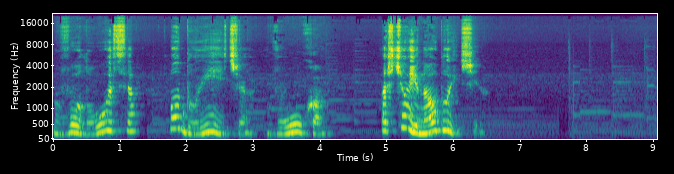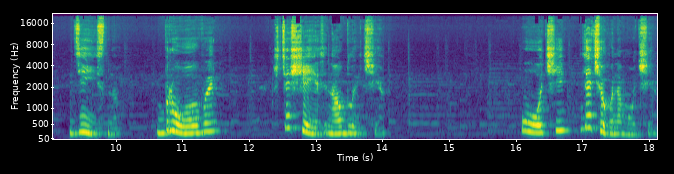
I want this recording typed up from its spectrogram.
Волосся, обличчя, вуха. А що є на обличчі? Дійсно, брови. Що ще є на обличчі? Очі. Для чого нам очі?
